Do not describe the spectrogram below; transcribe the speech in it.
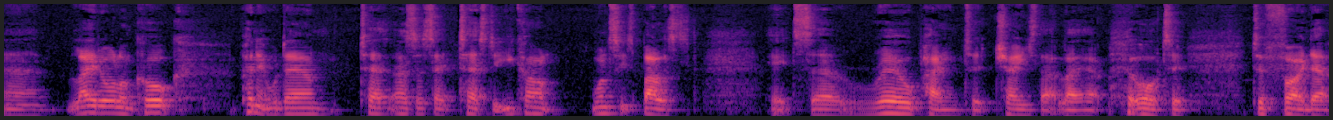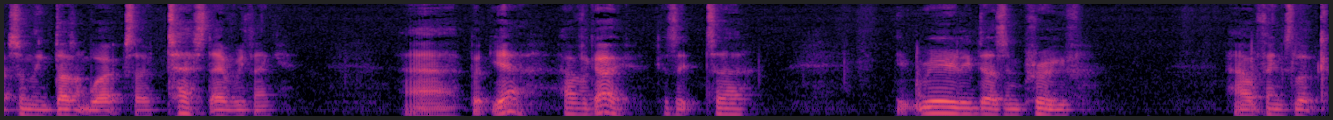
Uh, lay it all on cork, pin it all down. Test as I said, test it. You can't once it's ballasted. It's a real pain to change that layout or to to find out something doesn't work. So test everything. Uh, but yeah, have a go because it uh, it really does improve how things look.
